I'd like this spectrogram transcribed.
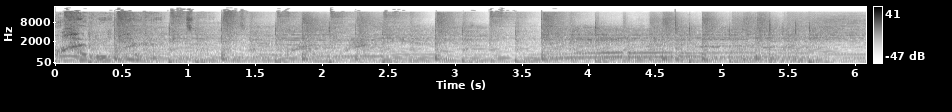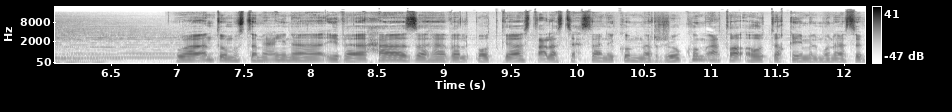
محركات. وأنتم مستمعين إذا حاز هذا البودكاست على استحسانكم نرجوكم إعطائه التقييم المناسب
